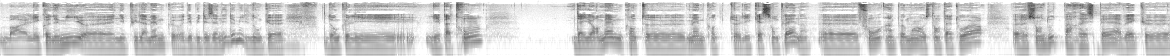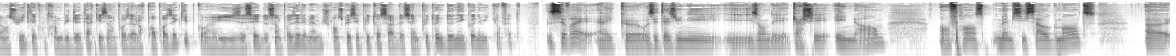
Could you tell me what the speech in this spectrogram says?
bah, l'économie euh, n'est plus la même qu'au début des années 2000. Donc, donc les, les patrons D'ailleurs, même quand, euh, même quand les caisses sont pleines, euh, font un peu moins ostentatoire, euh, sans doute par respect avec ensuite les contraintes budgétaires qu'ils imposent à leurs propres équipes. Quoi. Ils essayent de s'imposer les mêmes. Je pense que c'est plutôt ça, c'est plutôt une donnée économique en fait. C'est vrai, avec aux États-Unis, ils ont des cachets énormes. En France, même si ça augmente, euh,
